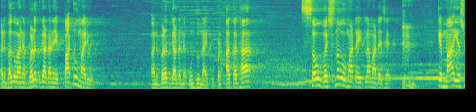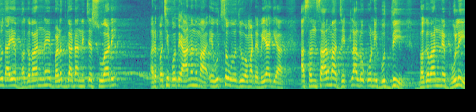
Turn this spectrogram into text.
અને ભગવાને બળદગાડાને એક પાટું માર્યું અને બળદગાડાને ઊંધું નાખ્યું. પણ આ કથા સૌ વૈષ્ણવો માટે એટલા માટે છે કે મા યશોદાએ ભગવાનને બળદગાડા નીચે સુવાડી અને પછી પોતે આનંદમાં એ ઉત્સવ ઉજવવા માટે વયા ગયા. આ સંસારમાં જેટલા લોકોની બુદ્ધિ ભગવાનને ભૂલી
